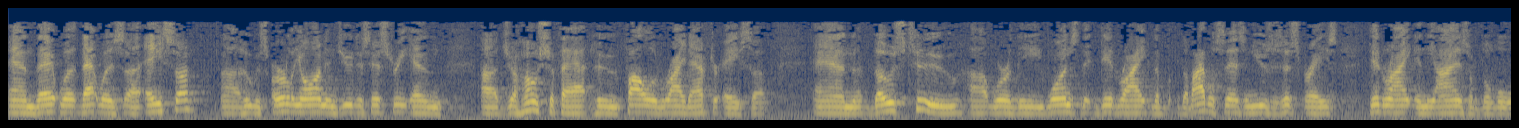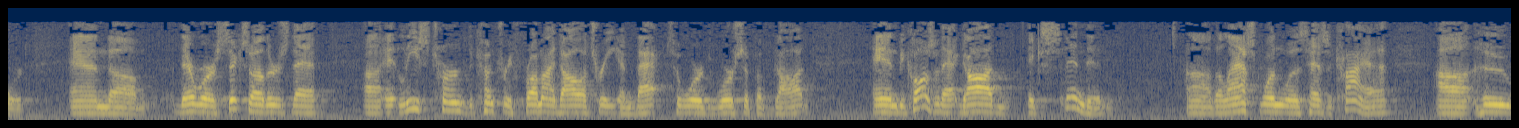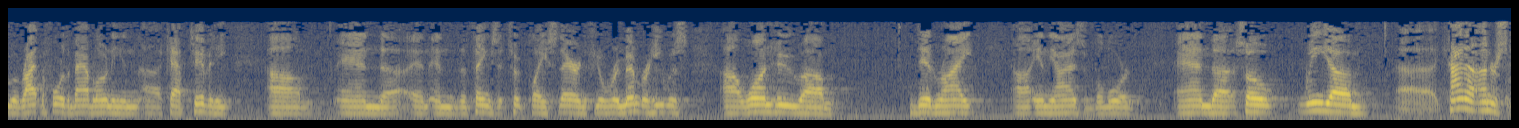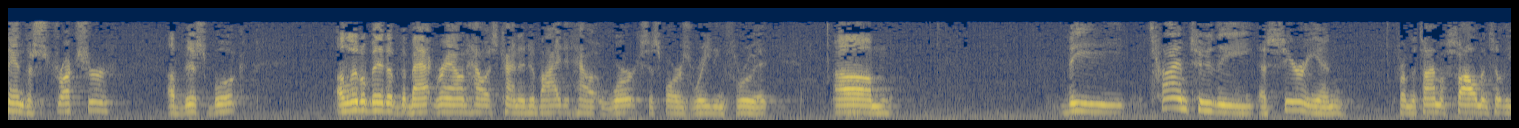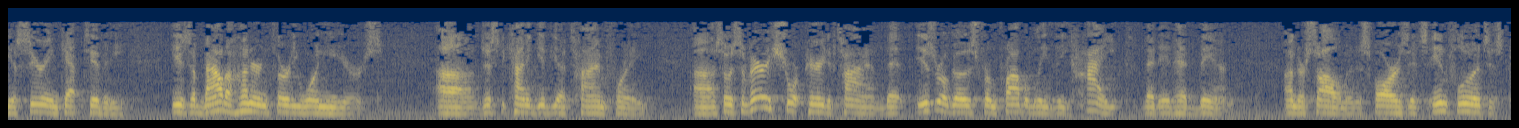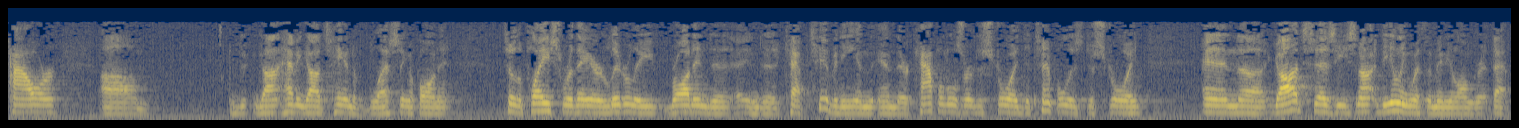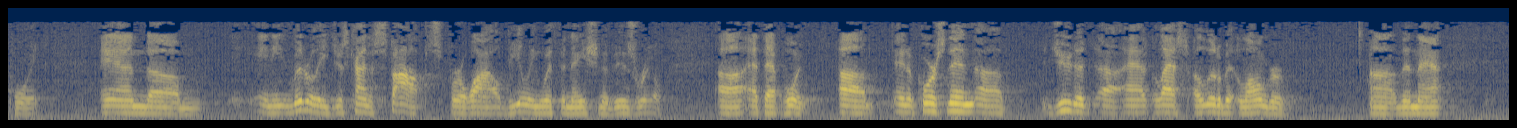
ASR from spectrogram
and that was that was uh, Asa, uh, who was early on in Judah's history, and uh, Jehoshaphat, who followed right after Asa. And those two uh, were the ones that did right. The, the Bible says and uses this phrase, did right in the eyes of the Lord. And um, there were six others that uh, at least turned the country from idolatry and back towards worship of God. And because of that, God extended. Uh, the last one was Hezekiah, uh, who, right before the Babylonian uh, captivity, um, and, uh, and, and the things that took place there. And if you'll remember, he was uh, one who um, did right in the eyes of the Lord. And so we um, kind of understand the structure of this book, a little bit of the background, how it's kind of divided, how it works as far as reading through it. Um, the time to the Assyrian, from the time of Solomon till the Assyrian captivity, is about 131 years, uh, just to kind of give you a time frame. Uh, so it's a very short period of time that Israel goes from probably the height that it had been under Solomon as far as its influence, its power, um, God, having God's hand of blessing upon it, to the place where they are literally brought into into captivity and, and their capitals are destroyed, the temple is destroyed, and uh, God says He's not dealing with them any longer at that point, and um, and He literally just kind of stops for a while dealing with the nation of Israel uh, at that point, uh, and of course then uh, Judah uh, lasts a little bit longer uh, than that,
